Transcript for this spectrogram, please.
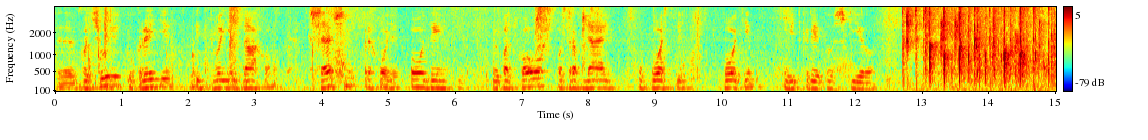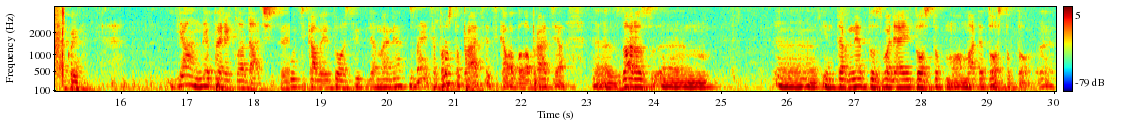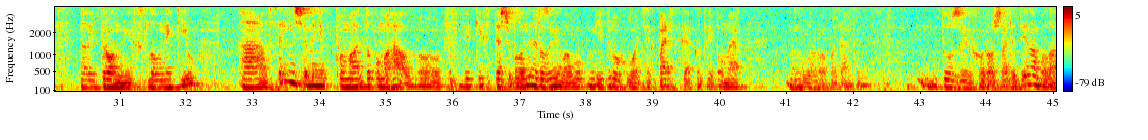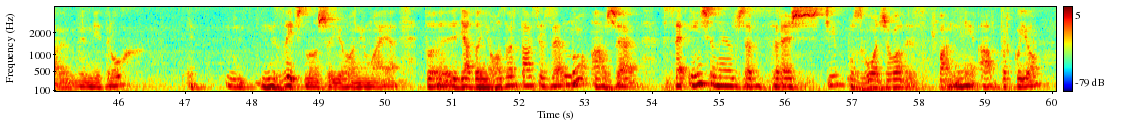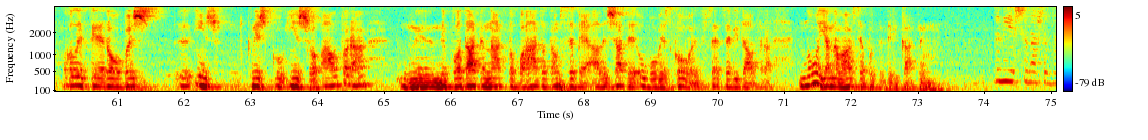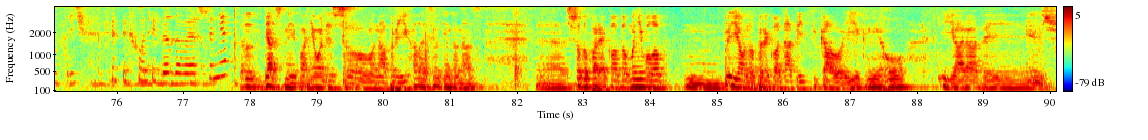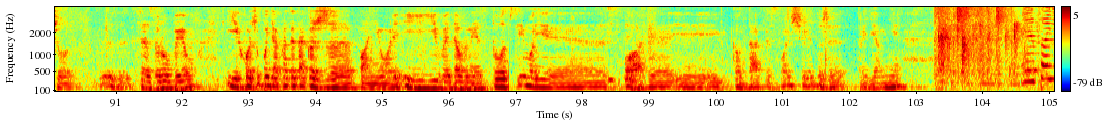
е, кочують, укриті під твоїм дахом. Шершні приходять поодинці, випадково потрапляють у постіль, потім у відкриту шкіру. Дякую. Я не перекладач. Це був цікавий досвід для мене. Знаєте, просто праця, цікава була праця. Е, Зараз ем, е, інтернет дозволяє доступ, мати доступ до е, електронних словників. А все інше мені допомагав, в- яких те, що було незрозуміло, мій друг Войцек Пестка, котрий помер минулого року. Так дуже хороша людина була, він мій друг. І, Незвично, що його немає. То я до нього звертався за ну, а вже все інше ми вже зрешті узгоджували з пані авторкою. Коли ти робиш е, іншу книжку іншого автора, не, не вкладати надто багато там себе, а лишати обов'язково все це від автора. Ну, я намагався бути делікатним. Розумію, що наша зустріч підходить до завершення. Вдячний пані Олі, що вона приїхала сьогодні до нас. Е, Щодо перекладу, мені було приємно перекладати і цікаво її книгу. І я радий, що це зробив. І хочу подякувати також е, пані Олі і її видавництво. Всі мої е, спогади і контакти з Польщею дуже приємні. Е, Пані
